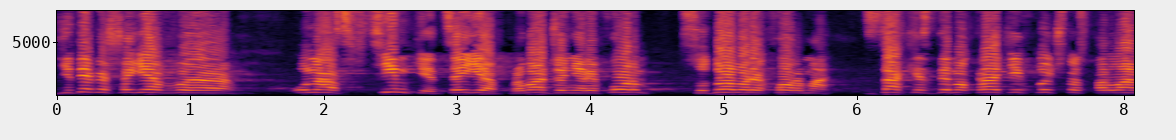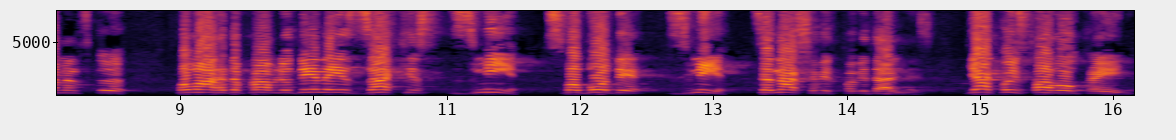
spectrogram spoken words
єдине, що є в, е, у нас в Тімкі, це є впровадження реформ, судова реформа, захист демократії, включно з парламентською, повага до прав людини і захист ЗМІ, свободи ЗМІ. Це наша відповідальність. Дякую, слава Україні!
